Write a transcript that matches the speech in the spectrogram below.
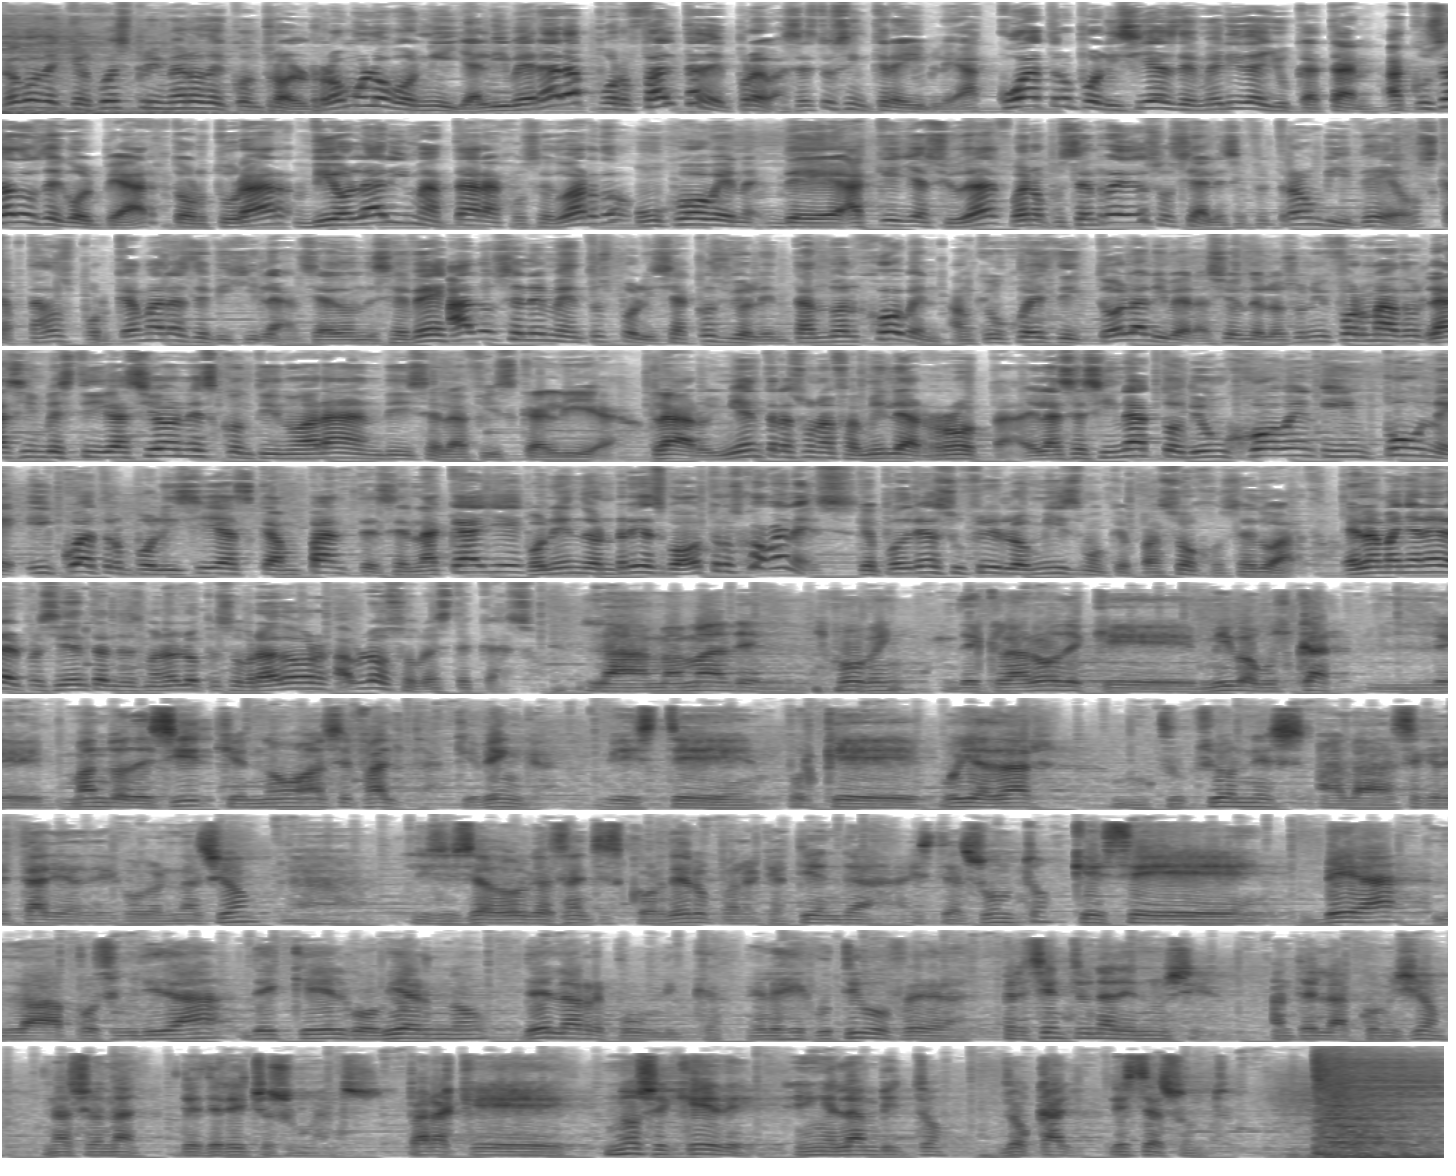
Luego de que el juez primero de control, Rómulo Bonilla, liberara por falta de pruebas, esto es increíble, a cuatro policías de Mérida, Yucatán, acusados de golpear, torturar, violar y matar a José Eduardo, un joven de aquella ciudad. Bueno, pues en redes sociales se filtraron videos captados por cámaras de vigilancia donde se ve a los elementos policíacos violentando al joven. Aunque un juez dictó la liberación de los uniformados, las investigaciones continuarán, dice la fiscalía. Claro, y mientras una familia rota, el asesinato de un joven impune y cuatro policías campantes en la calle, poniendo en riesgo a otros jóvenes que podrían sufrir lo mismo que pasó José Eduardo. En la mañanera, el presidente Andrés Manuel López Obrador habló sobre este caso. La mamá del joven declaró de que me iba a buscar. Le mando a decir que no hace falta que venga, este, porque voy a dar instrucciones a la secretaria de Gobernación, licenciada Olga Sánchez Cordero para que atienda este asunto, que se vea la posibilidad de que el gobierno de la República, el Ejecutivo Federal, presente una denuncia ante la Comisión Nacional de Derechos Humanos, para que no se quede en el ámbito local este asunto.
